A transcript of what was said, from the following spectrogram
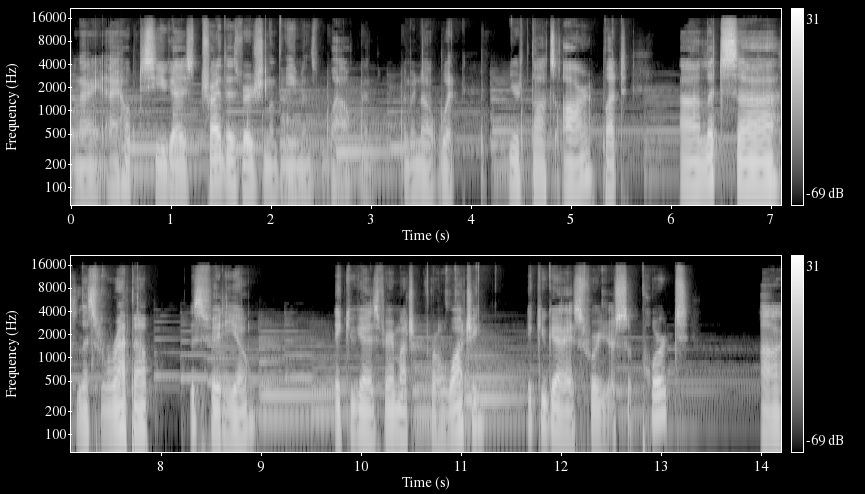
And I, I hope to see you guys try this version of the game as well, and let me know what your thoughts are. But uh, let's uh, let's wrap up this video. Thank you guys very much for watching. Thank you guys for your support. Uh,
